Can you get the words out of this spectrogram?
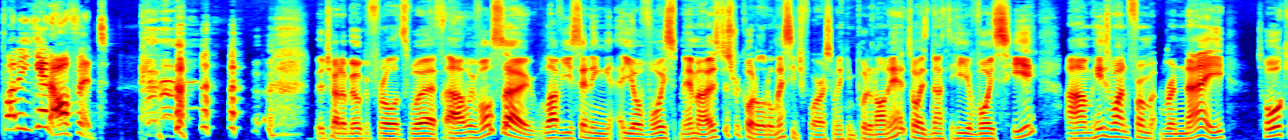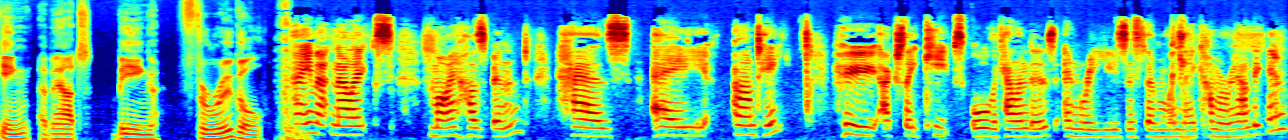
buddy, get off it. They're trying to milk it for all it's worth. Uh, we've also love you sending your voice memos. Just record a little message for us and we can put it on air. It's always nice to hear your voice here. Um, here's one from Renee talking about being frugal. Hey, Matt and Alex. My husband has a auntie who actually keeps all the calendars and reuses them when they come around again.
